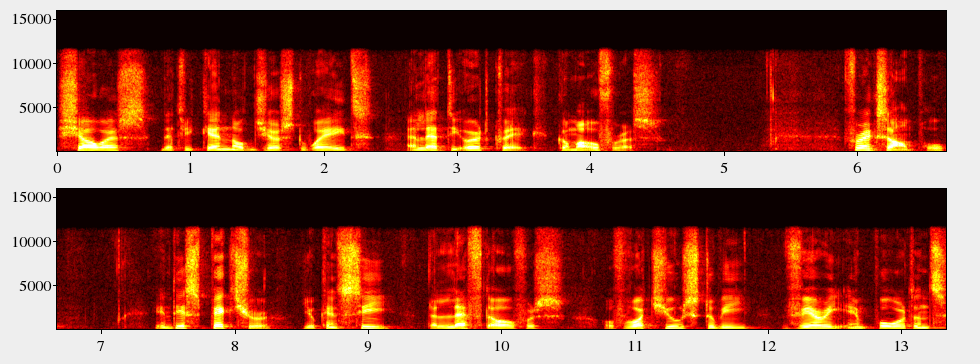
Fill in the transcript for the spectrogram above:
show us that we cannot just wait and let the earthquake come over us. For example, in this picture you can see the leftovers of what used to be very important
